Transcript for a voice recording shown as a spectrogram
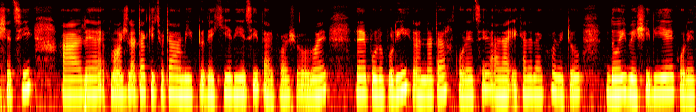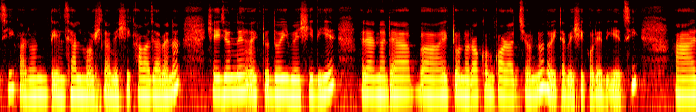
এসেছি। আর মশলাটা কিছুটা আমি একটু দেখিয়ে দিয়েছি, তারপর সময় পুরোপুরি রান্নাটা করেছে। আর এখানে দেখো আমি একটু দই বেশি দিয়ে করেছি, কারণ তেল ঝাল মশলা বেশি খাওয়া যাবে না। সেই জন্যে একটু দই বেশি দিয়ে রান্নাটা একটু অন্যরকম করার জন্য দইটা বেশি করে দিয়েছি। আর,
